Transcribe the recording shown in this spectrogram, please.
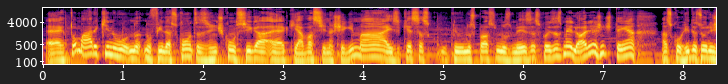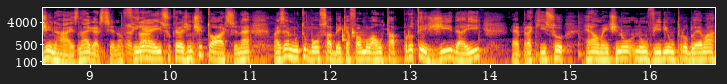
é, tomara que no, no, no, fim das contas a gente consiga é, que a vacina chegue mais e que, essas, que nos próximos meses as coisas melhorem e a gente tenha as corridas originais, né, Garcia? No Exato. fim é isso que a gente torce, né? Mas é muito bom saber que a Fórmula 1 tá protegida aí é, para que isso realmente não, não vire um problema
